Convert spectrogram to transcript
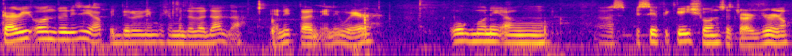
carry on rin siya. Pwede rin mo siya madala-dala. Anytime anywhere. Ug mo ni ang uh, specification sa charger no?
